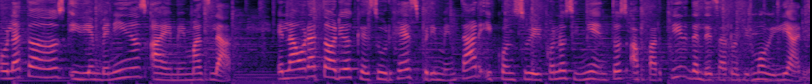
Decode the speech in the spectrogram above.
Hola a todos y bienvenidos a M Lab el laboratorio que surge de experimentar y construir conocimientos a partir del desarrollo inmobiliario.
